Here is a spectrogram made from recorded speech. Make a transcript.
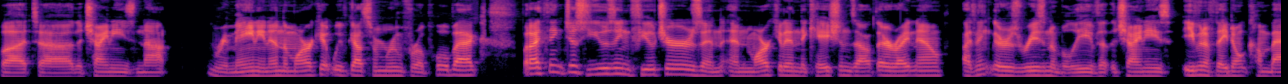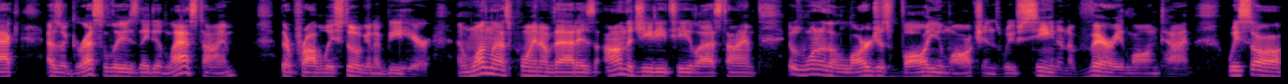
but uh, the Chinese not remaining in the market, we've got some room for a pullback. But I think just using futures and, and market indications out there right now, I think there's reason to believe that the Chinese, even if they don't come back as aggressively as they did last time, they're probably still going to be here. And one last point of that is on the GDT last time, it was one of the largest volume auctions we've seen in a very long time. We saw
